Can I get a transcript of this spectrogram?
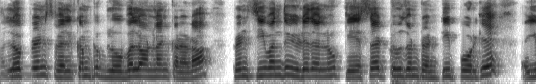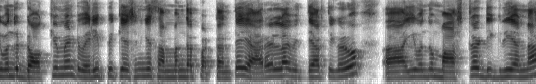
Hello friends welcome to global online Kannada friends ಈ ಒಂದು ವಿಡಿಯೋದಲ್ಲಿ ನಾವು ಕೆಸರ್ ಟೂ ತೌಸಂಡ್ ಟ್ವೆಂಟಿ ಫೋರ್ಗೆ ಈ ಒಂದು ಡಾಕ್ಯುಮೆಂಟ್ ವೆರಿಫಿಕೇಶನ್ಗೆ ಸಂಬಂಧಪಟ್ಟಂತೆ ಯಾರೆಲ್ಲ ವಿದ್ಯಾರ್ಥಿಗಳು ಈ ಒಂದು ಮಾಸ್ಟರ್ ಡಿಗ್ರಿಯನ್ನು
